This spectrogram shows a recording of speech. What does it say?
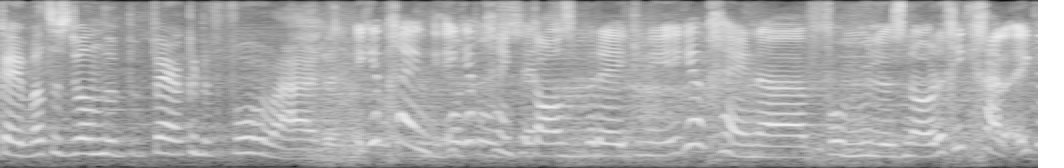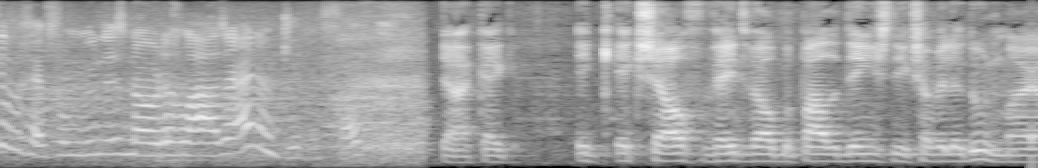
Oké, wat is dan de beperkende voorwaarde? Ik heb geen, ik heb geen kansberekening, ik heb geen eh, formules nodig. Ik, ga, ik heb geen formules nodig later. I don't give a fuck. Ja, kijk, ik, ik zelf weet wel bepaalde dingen die ik zou willen doen. Maar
